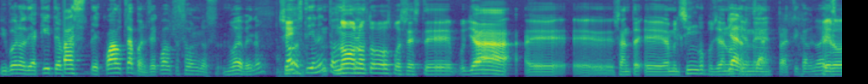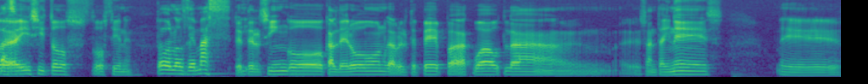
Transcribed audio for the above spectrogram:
Y bueno, de aquí te vas de Cuautla, bueno, de Cuautla son los nueve, ¿no? ¿Todos tienen? ¿Todos no, no todos, pues este, pues ya eh, eh, eh, Amilcingo, pues ya no tiene. prácticamente no hay Pero de ahí sí todos, todos tienen. Todos los demás. Tetelcingo, Calderón, Gabriel Tepepa, Cuautla, Santa Inés, eh,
